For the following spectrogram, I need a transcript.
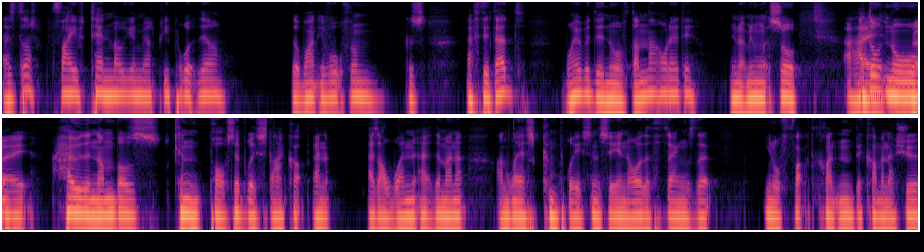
is there five, ten million more people out there that want to vote for him? Because if they did, why would they know have done that already? You know what I mean? Like, So I don't know Right. How the numbers can possibly stack up and as a win at the minute, unless complacency and all the things that you know fucked Clinton become an issue.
